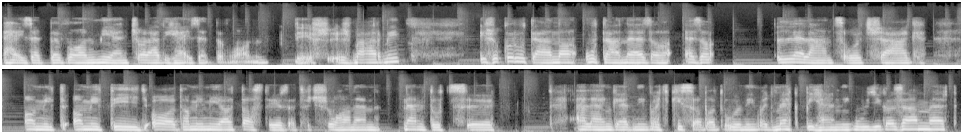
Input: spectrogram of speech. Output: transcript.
helyzetben van, milyen családi helyzetben van, és, és bármi. És akkor utána, utána ez a, ez a leláncoltság, amit, amit így ad, ami miatt azt érzed, hogy soha nem, nem tudsz elengedni, vagy kiszabadulni, vagy megpihenni úgy igazán, mert,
